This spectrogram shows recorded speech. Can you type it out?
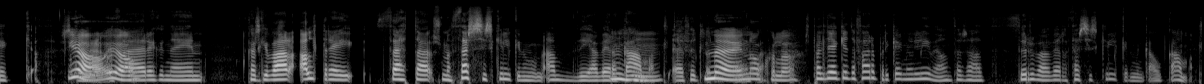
geggjað skilurðu, Já, og já. það er einhvern veginn kannski var aldrei þetta, svona þessi skilgjum af því að vera Mhm. gamall eða fullur Nei, nákvæmlega, Spældi ég að geta farið bara í gegnum lífi án þess að þurfa að vera þessi skilgjörning á gamall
